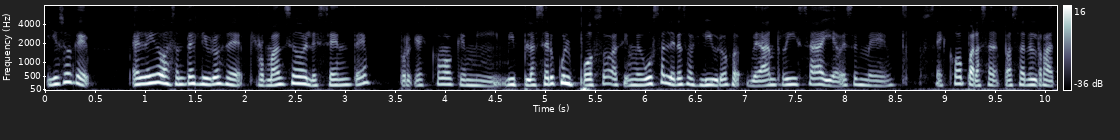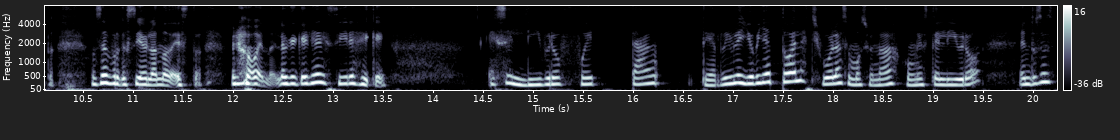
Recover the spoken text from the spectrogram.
y eso que he leído bastantes libros de romance adolescente, porque es como que mi, mi, placer culposo, así me gusta leer esos libros, me dan risa y a veces me, no es como para pasar el rato. No sé por qué estoy hablando de esto, pero bueno, lo que quería decir es de que ese libro fue tan terrible. Yo veía todas las chibolas emocionadas con este libro. Entonces,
